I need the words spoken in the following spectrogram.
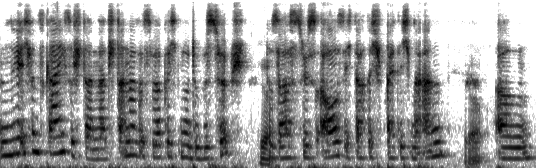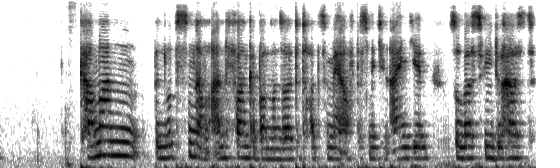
Nee, ich finde es gar nicht so Standard. Standard ist wirklich nur, du bist hübsch, Ja, du sahst süß aus, ich dachte, ich spreche dich mal an. ja, Ähm, kann man benutzen am Anfang, aber man sollte trotzdem mehr auf das Mädchen eingehen. Sowas wie, du hast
